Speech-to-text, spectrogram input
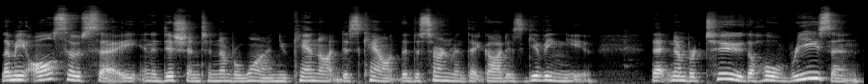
Let me also say, in addition to number one, you cannot discount the discernment that God is giving you. That number two, the whole reason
